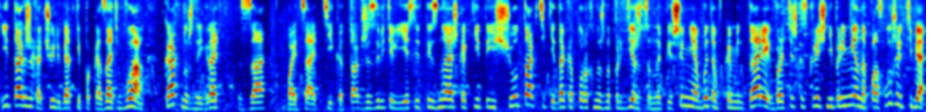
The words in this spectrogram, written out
И также хочу, ребятки, показать вам, как нужно играть за бойца Тика. Также, зритель, если ты знаешь какие-то еще тактики, да, которых нужно придерживаться, напиши мне об этом в комментариях. Братишка Скрэч непременно послушает тебя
